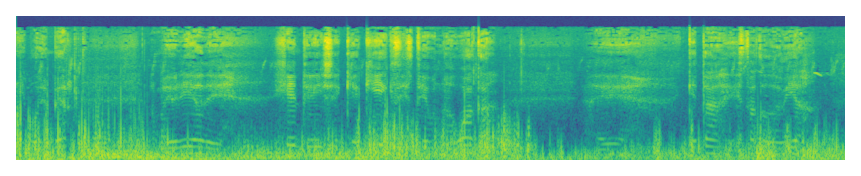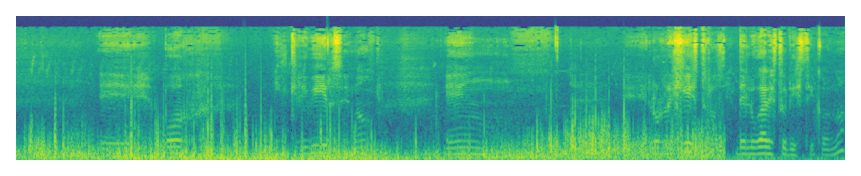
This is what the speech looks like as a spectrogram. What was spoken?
Ahí pueden ver, la mayoría de gente dice que aquí existe una huaca eh, que está, está todavía eh, por inscribirse, ¿no? En eh, los registros de lugares turísticos, ¿no?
